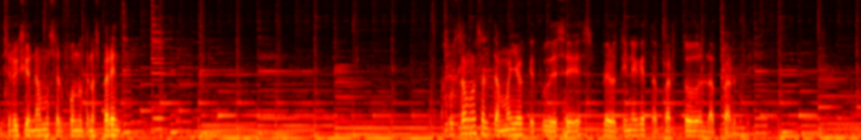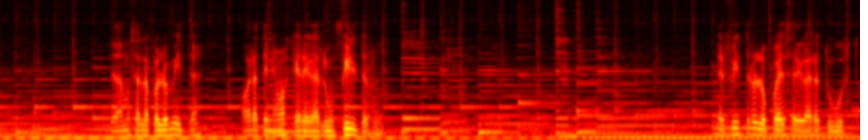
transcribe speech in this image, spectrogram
y seleccionamos el fondo transparente. Ajustamos al tamaño que tú desees, pero tiene que tapar toda la parte. Le damos a la palomita. Ahora tenemos que agregarle un filtro. El filtro lo puedes agregar a tu gusto.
